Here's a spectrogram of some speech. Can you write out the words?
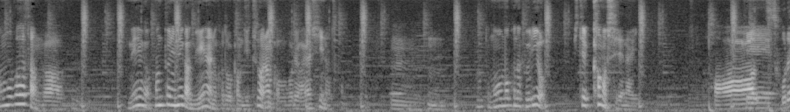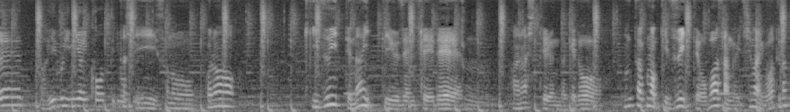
このおばあさんが目が本当に目が見えないのかどうかも実はなんか俺怪しいなとかうんうん。うん。本当盲目のふりをしてるかもしれない。はあ、でそれだいぶ意味合い変わってきまだすね。しそのこの気づいてないっていう前提でうん。話してるんだけど本当はもう気づいておばあさんが一枚上手だっ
